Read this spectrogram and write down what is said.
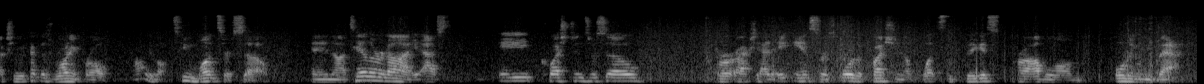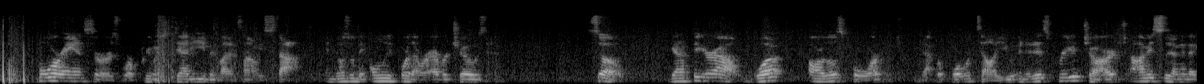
Actually, we've kept this running for all, probably about two months or so. And uh, Taylor and I asked eight questions or so, or actually had eight answers for the question of what's the biggest problem holding you back. Four answers were pretty much dead even by the time we stopped. And those were the only four that were ever chosen. So you got to figure out what are those four. That report will tell you, and it is free of charge. Obviously, I'm gonna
